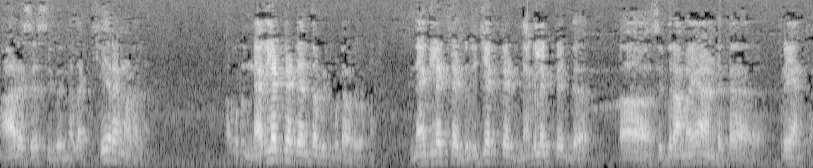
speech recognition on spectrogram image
ಆರ್ ಎಸ್ ಎಸ್ ಇದನ್ನೆಲ್ಲ ಕೇರೇ ಮಾಡಲ್ಲ. ಅವರು ನೆಗ್ಲೆಕ್ಟೆಡ್ ಅಂತ ಬಿಟ್ಬಿಟ್ಟವ್ರು ಇವ್ರನ್ನ neglected rejected neglected Siddaramaiah and Priyanka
